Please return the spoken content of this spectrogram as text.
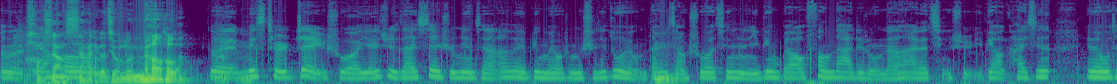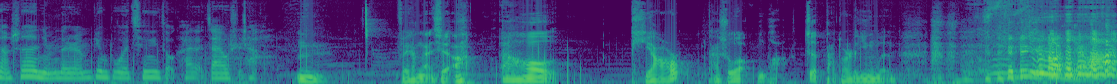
嗯，好像下一个就轮到了。对嗯，Mr. J 说，也许在现实面前安慰并没有什么实际作用，但是嗯想说，请你们一定不要放大这种难挨的情绪，一定要开心，因为我想深爱你们的人并不会轻易走开的，加油时差。嗯，非常感谢啊。然后条儿他说哇，这大段的英文，又到你了。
